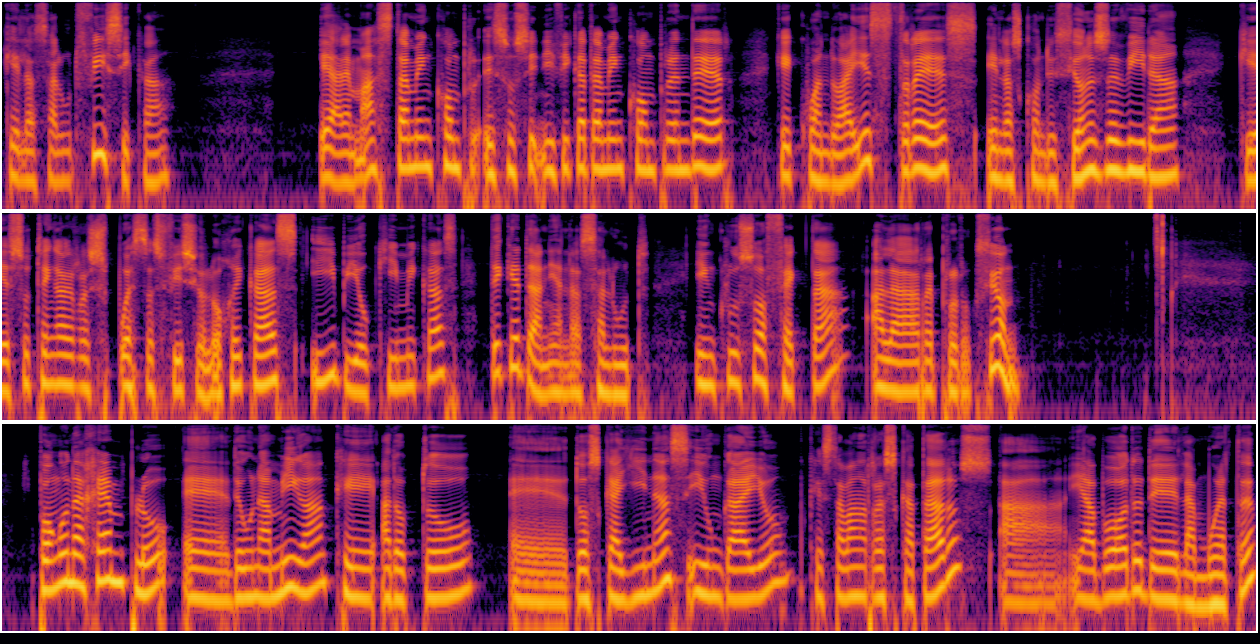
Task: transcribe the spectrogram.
que la salud física. Y además también eso significa también comprender que cuando hay estrés en las condiciones de vida, que eso tenga respuestas fisiológicas y bioquímicas de que dañan la salud, incluso afecta a la reproducción. Pongo un ejemplo eh, de una amiga que adoptó eh, dos gallinas y un gallo que estaban rescatados a, y a borde de la muerte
